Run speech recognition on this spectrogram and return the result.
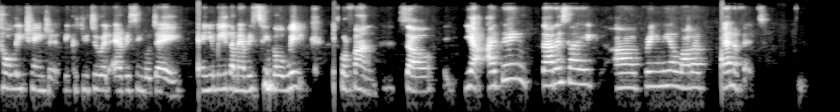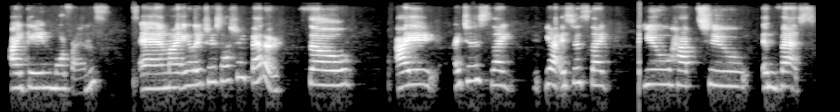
totally change it because you do it every single day and you meet them every single week for fun. So yeah, I think that is like uh, bring me a lot of benefits. I gain more friends, and my English is actually better. So I I just like yeah, it's just like you have to invest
